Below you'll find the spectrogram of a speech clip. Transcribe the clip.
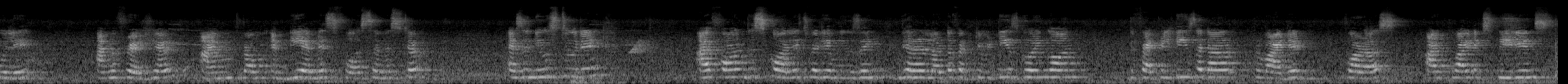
Mule. I'm a fresher. I'm from MBMS first semester. As a new student, I found this college very amusing. There are a lot of activities going on. The faculties that are provided for us are quite experienced.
